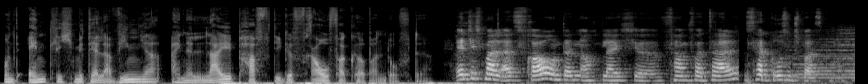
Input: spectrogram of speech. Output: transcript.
und endlich mit der Lavinia eine leibhaftige Frau verkörpern durfte. Endlich mal als Frau und dann auch gleich äh, femme fatale. Es hat großen Spaß gemacht.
